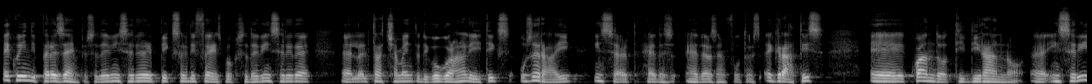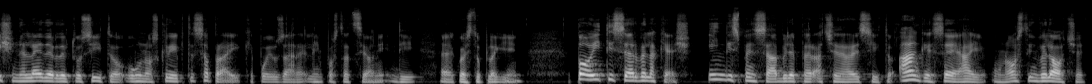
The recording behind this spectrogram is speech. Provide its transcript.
E quindi, per esempio, se devi inserire il pixel di Facebook, se devi inserire eh, il tracciamento di Google Analytics, userai Insert Headers, headers and Footers. È gratis e quando ti diranno eh, inserisci nell'header del tuo sito uno script, saprai che puoi usare le impostazioni di eh, questo plugin. Poi ti serve la cache, indispensabile per accelerare il sito, anche se hai un hosting veloce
